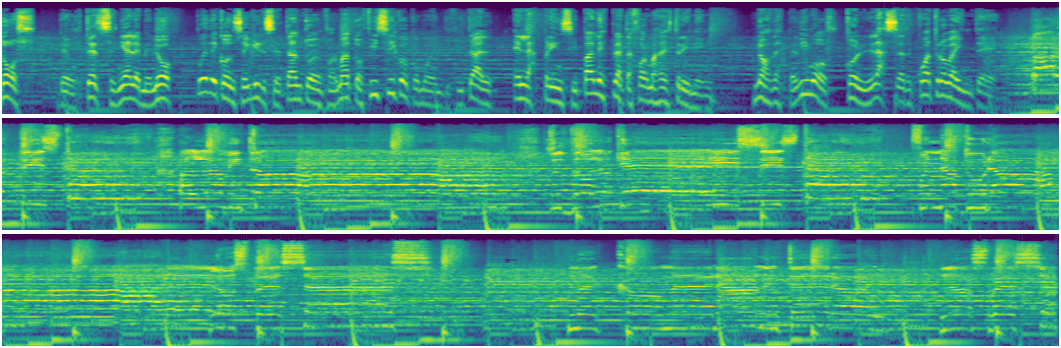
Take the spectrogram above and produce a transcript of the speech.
2 de Usted Señálemelo puede conseguirse tanto en formato físico como en digital en las principales plataformas de streaming. Nos despedimos con Láser 420. Partiste a la mitad. Lost my soul.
